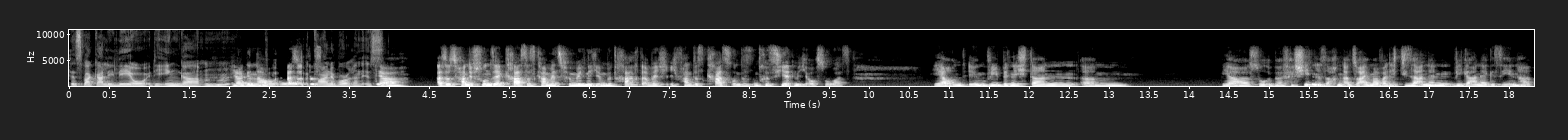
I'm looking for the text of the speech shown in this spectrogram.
Das war Galileo, die Inga, mhm. Ja, genau. Also das, Carnivorin ist. ja, also das fand ich schon sehr krass. Das kam jetzt für mich nicht in Betracht, aber ich, ich fand es krass und es interessiert mich auch sowas. Ja, und irgendwie bin ich dann ähm, ja so über verschiedene Sachen. Also einmal, weil ich diese anderen Veganer gesehen habe,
